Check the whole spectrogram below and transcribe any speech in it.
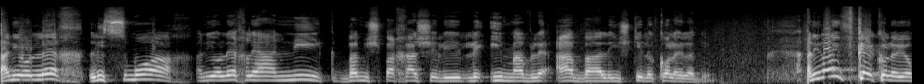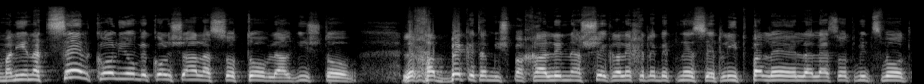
אני הולך לשמוח, אני הולך להעניק במשפחה שלי, לאימא ולאבא, לאשתי, לכל הילדים. אני לא אבכה כל היום, אני אנצל כל יום וכל שעה לעשות טוב, להרגיש טוב, לחבק את המשפחה, לנשק, ללכת לבית כנסת, להתפלל, לעשות מצוות,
